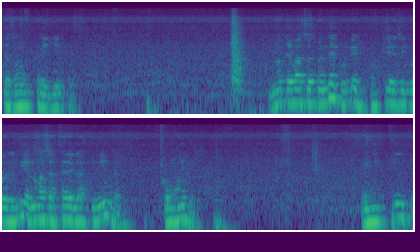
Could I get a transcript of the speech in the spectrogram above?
Ya son creyentes. No te va a sorprender, ¿por qué? Porque eres hijo del día, no vas a estar en las tinieblas como ellos. Es distinto.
